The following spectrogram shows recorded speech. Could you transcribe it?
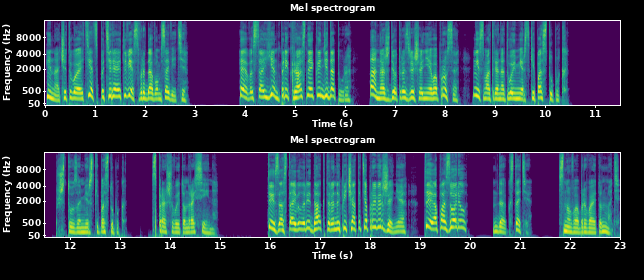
иначе твой отец потеряет вес в родовом совете. Эва Сайен — прекрасная кандидатура. Она ждет разрешения вопроса, несмотря на твой мерзкий поступок». «Что за мерзкий поступок?» — спрашивает он рассеянно. Ты заставил редактора напечатать опровержение. Ты опозорил...» «Да, кстати», — снова обрывает он мать.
